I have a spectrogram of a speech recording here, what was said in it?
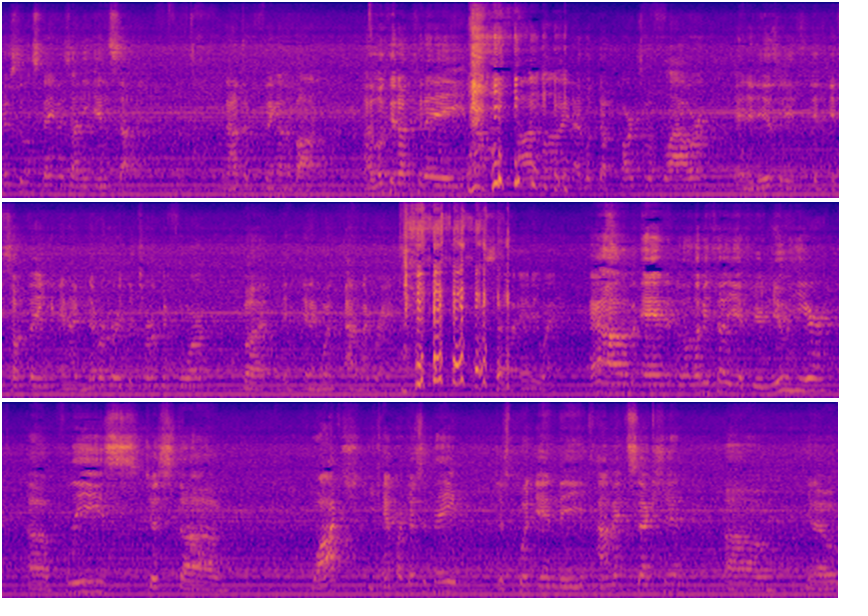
Pistil and stain is on the inside, not the thing on the bottom. I looked it up today online. I looked up parts of a flower, and it is it's, it, it's something, and I've never heard the term before, but it, and it went out of my brain. so anyway, um, and let me tell you, if you're new here, uh, please just um, watch. You can't participate. Just put in the comment section. Um, you know,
